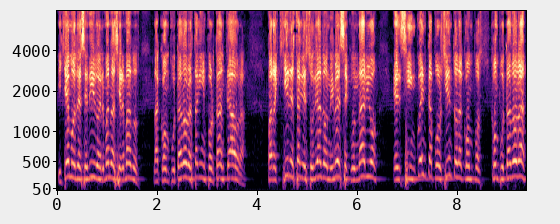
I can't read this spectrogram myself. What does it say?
¿Y qué hemos decidido, hermanas y hermanos? La computadora es tan importante ahora. Para quienes están estudiando a nivel secundario, el 50% de la computadora,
